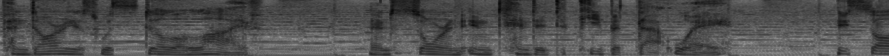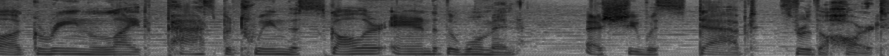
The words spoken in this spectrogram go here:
Pandarius was still alive, and Soren intended to keep it that way. He saw a green light pass between the scholar and the woman as she was stabbed through the heart.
